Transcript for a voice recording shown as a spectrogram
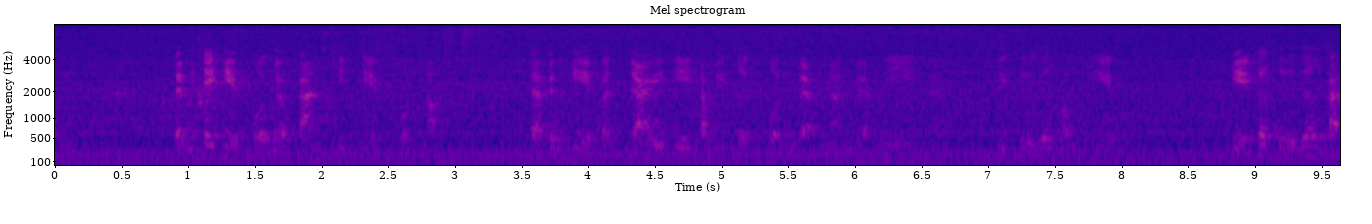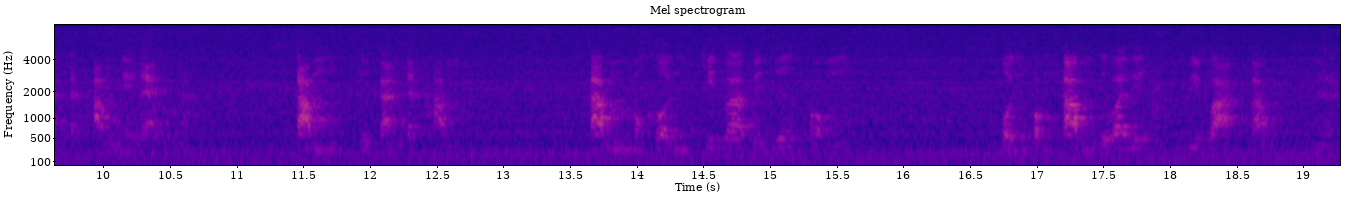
ล แต่ไม่ใช่เหตุผลแบบการคิดเหตุผลเนาะแต่เป็นเหตุปัจจัยที่ทำให้เกิดผลแบบนั้นแบบนี้นะนี่คือเรื่องของเหตุเหตุก็คือเรื่องการกระทำนี่แหละนะกรรมคือการกระทำกรรมบางคนคิดว่าเป็นเรื่องของ ผลของกรรมหรือว่าวิบากกรรมนะ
